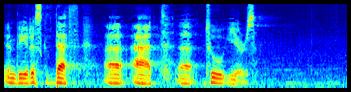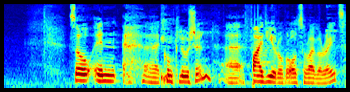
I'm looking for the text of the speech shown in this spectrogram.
in the risk of death uh, at uh, two years. So, in conclusion, five year overall survival rates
